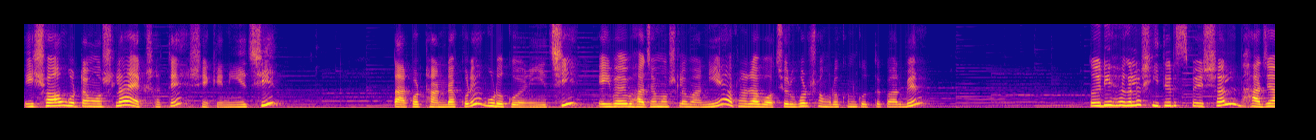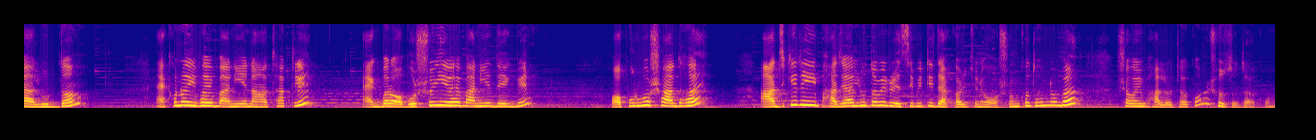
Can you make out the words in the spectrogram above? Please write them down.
এই সব গোটা মশলা একসাথে সেঁকে নিয়েছি। তারপর ঠান্ডা করে গুঁড়ো করে নিয়েছি। এইভাবে ভাজা মশলা বানিয়ে আপনারা বছরভর সংরক্ষণ করতে পারবেন। তৈরি হয়ে গেল শীতের স্পেশাল ভাজা আলুর দম। এখনও এইভাবে বানিয়ে না থাকলে একবার অবশ্যই এভাবে বানিয়ে দেখবেন। অপূর্ব স্বাদ হয়। আজকের এই ভাজা আলুর দমের রেসিপিটি দেখার জন্য অসংখ্য ধন্যবাদ। সবাই ভালো থাকুন, সুস্থ থাকুন।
